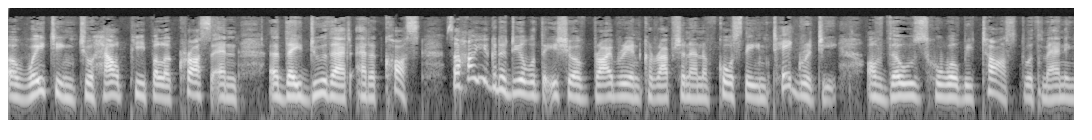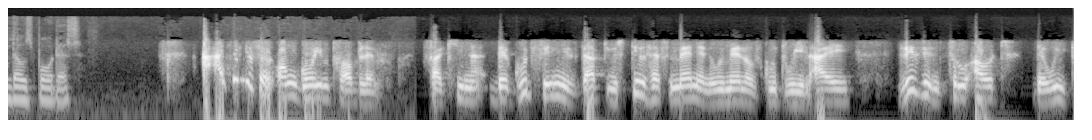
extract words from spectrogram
uh, waiting to help people across, and they do that at a cost. So, how are you going to deal with the issue of bribery and corruption and, of course, the integrity of those who will be tasked with manning those borders? I think it's an ongoing problem, Sakina. The good thing is that you still have men and women of goodwill. I listened throughout the week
